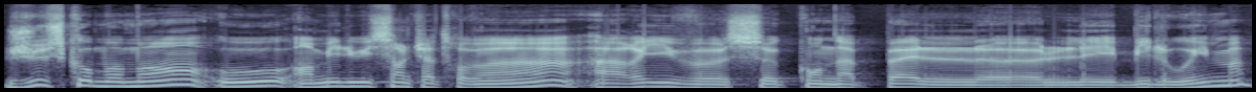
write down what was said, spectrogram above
jusqu'au moment où, en 1881, arrive ce qu'on appelle euh, les Bilouim,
